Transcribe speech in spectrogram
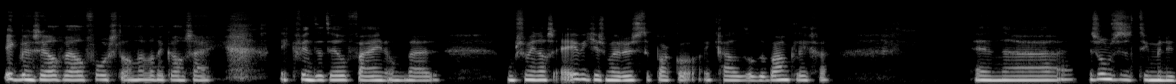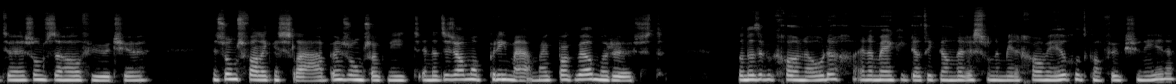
ik ben zelf wel voorstander, wat ik al zei. ik vind het heel fijn om, uh, om smiddags eventjes mijn rust te pakken. Ik ga altijd op de bank liggen. En, en soms is het tien minuten, soms een half uurtje. En soms val ik in slaap en soms ook niet. En dat is allemaal prima, maar ik pak wel mijn rust. Want dat heb ik gewoon nodig. En dan merk ik dat ik dan de rest van de middag gewoon weer heel goed kan functioneren.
